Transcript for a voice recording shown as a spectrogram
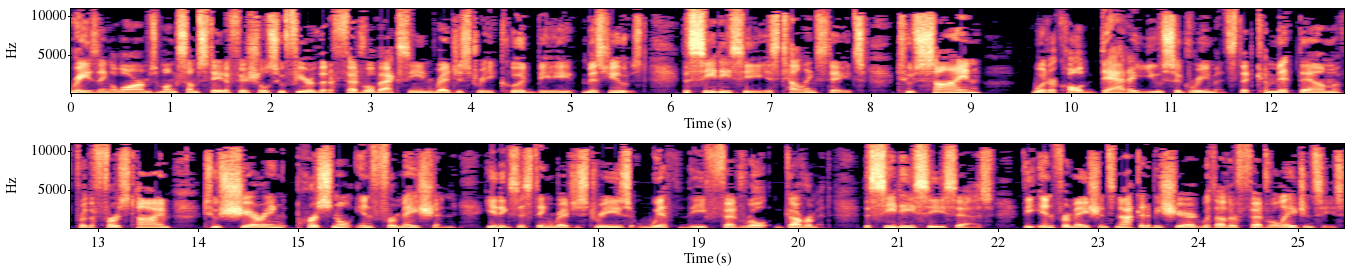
raising alarms among some state officials who fear that a federal vaccine registry could be misused. The CDC is telling states to sign what are called data use agreements that commit them for the first time to sharing personal information in existing registries with the federal government. The CDC says the information's not going to be shared with other federal agencies,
